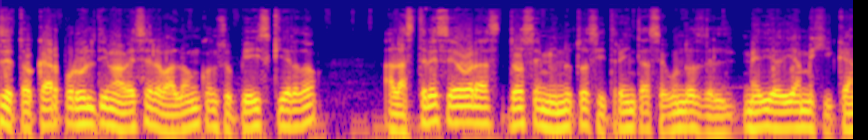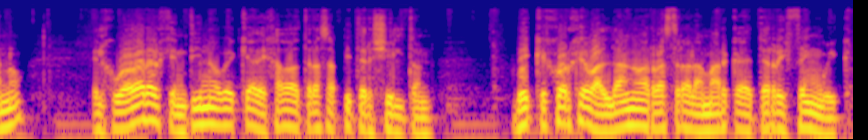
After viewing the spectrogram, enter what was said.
de tocar por última vez el balón con su pie izquierdo, a las 13 horas, 12 minutos y 30 segundos del mediodía mexicano, el jugador argentino ve que ha dejado atrás a Peter Shilton. Ve que Jorge Valdano arrastra la marca de Terry Fenwick.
